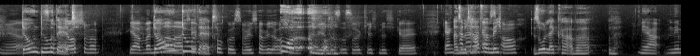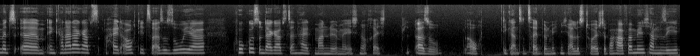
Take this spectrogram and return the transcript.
Ja, Don't do that. Ja, Vanilla Latte do mit Kokosmilch habe ich auch oh. schon probiert. Das ist wirklich nicht geil. Ja, also mit Hafermilch auch, so lecker, aber. Ja, nee, mit, ähm, in Kanada gab es halt auch die zwei, also Soja, Kokos und da gab es dann halt Mandelmilch noch recht, also auch die ganze Zeit, wenn mich nicht alles täuscht. Aber Hafermilch haben sie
